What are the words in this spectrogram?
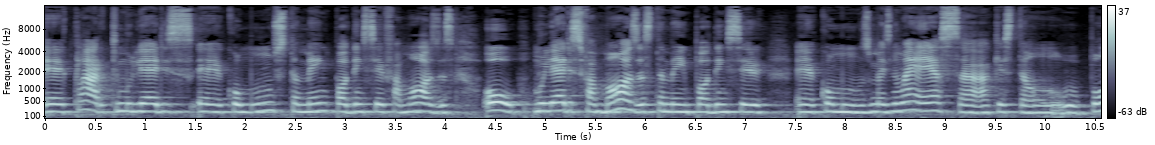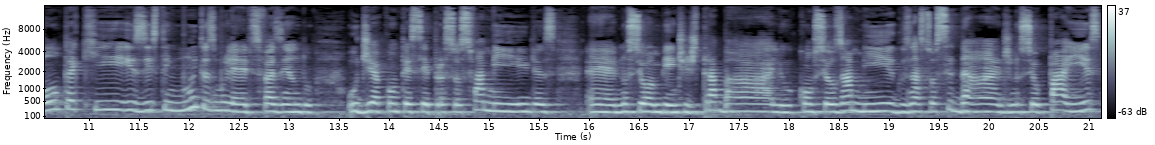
É claro que mulheres é, comuns também podem ser famosas, ou mulheres famosas também podem ser é, comuns, mas não é essa a questão. O ponto é que existem muitas mulheres fazendo o dia acontecer para suas famílias, é, no seu ambiente de trabalho, com seus amigos, na sua cidade, no seu país,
